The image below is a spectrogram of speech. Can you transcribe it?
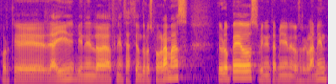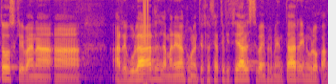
porque de ahí viene la financiación de los programas europeos, vienen también los reglamentos que van a, regular la manera en cómo la inteligencia artificial se va a implementar en Europa.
